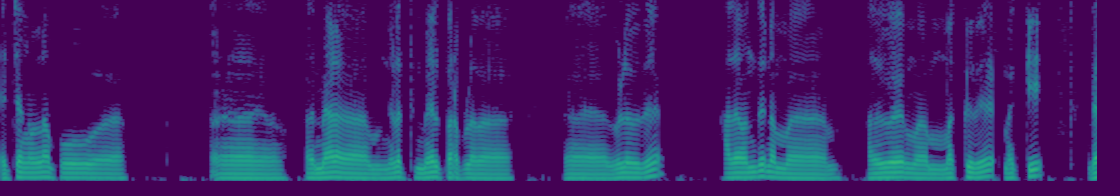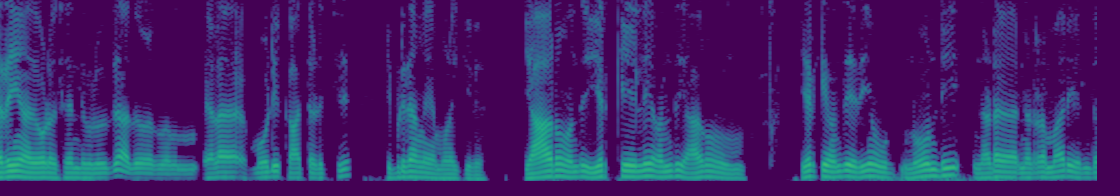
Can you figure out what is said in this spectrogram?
எச்சங்கள்லாம் பூ அது மேலே நிலத்து மேல் பரப்பில் விழுவுது. அதை வந்து நம்ம அதுவே ம மக்குது. மக்கி விதையும் அதோடு சேர்ந்து விழுவுது. அது இலை மூடி காற்றடிச்சு இப்படி தாங்க முளைக்குது. யாரும் வந்து இயற்கையிலே வந்து யாரும் இயற்கை வந்து எதையும் நோண்டி நட நடுற மாதிரி எந்த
